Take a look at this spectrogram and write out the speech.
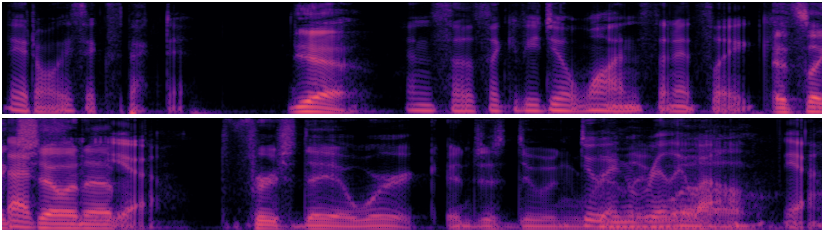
they'd always expect it. Yeah, And so it's like if you do it once, then it's like It's like showing up yeah, first day of work and just doing doing really, really, well. well. Yeah,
